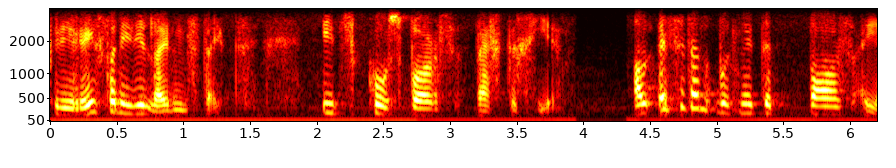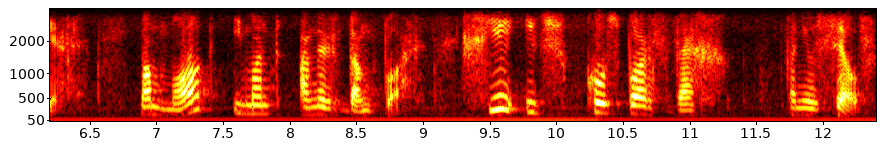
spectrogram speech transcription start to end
vir die res van hierdie lydenstyd iets kosbaars weg te gee. Al is dit dan ook net 'n paaseier, maar maak iemand anders dankbaar. Gee iets kosbaars weg van jouself.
